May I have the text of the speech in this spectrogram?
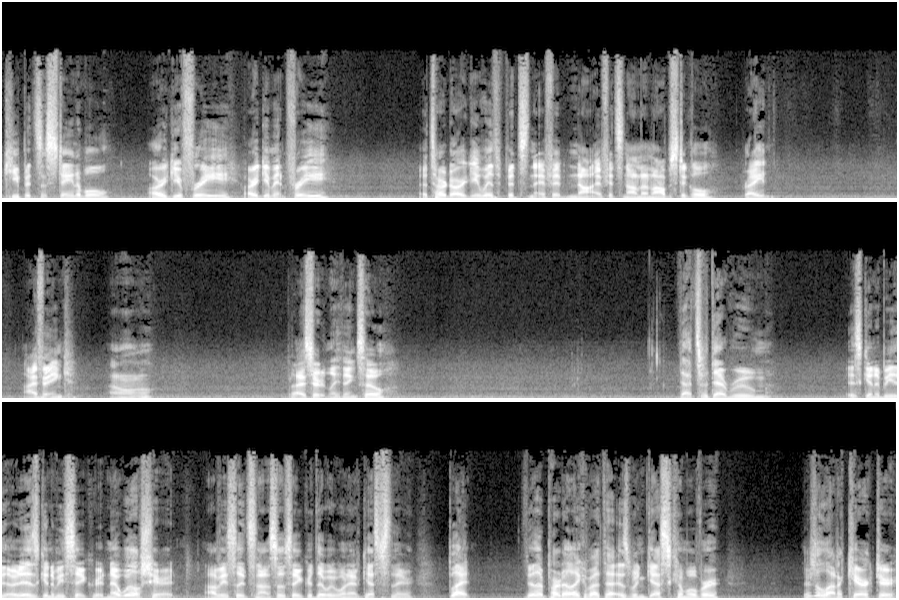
keep it sustainable, argue free, argument free. It's hard to argue with if it's if it not if it's not an obstacle, right? I think. I don't know. But I certainly think so. That's what that room is going to be, though. It is going to be sacred, and I will share it. Obviously, it's not so sacred that we want to have guests in there. But the other part I like about that is when guests come over, there's a lot of character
